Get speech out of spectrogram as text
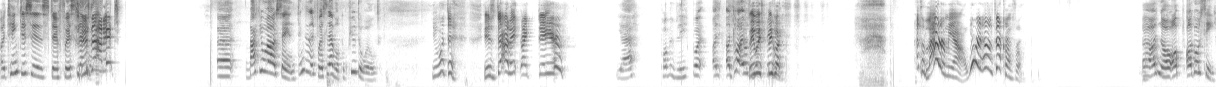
I think this is the first level. Is that it? Uh, back to what I was saying. I think this is the first level, computer world. You what the? Is that it right there? Yeah, probably. But I, I thought it was. Wait, wait, wait, wait. That's a louder meow. Where the hell did that come from? Uh, I don't know. I'll, I'll go see.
